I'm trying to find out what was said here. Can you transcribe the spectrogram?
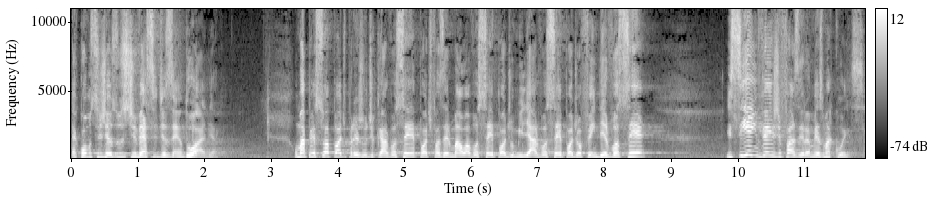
é como se Jesus estivesse dizendo: olha, uma pessoa pode prejudicar você, pode fazer mal a você, pode humilhar você, pode ofender você, e se em vez de fazer a mesma coisa,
